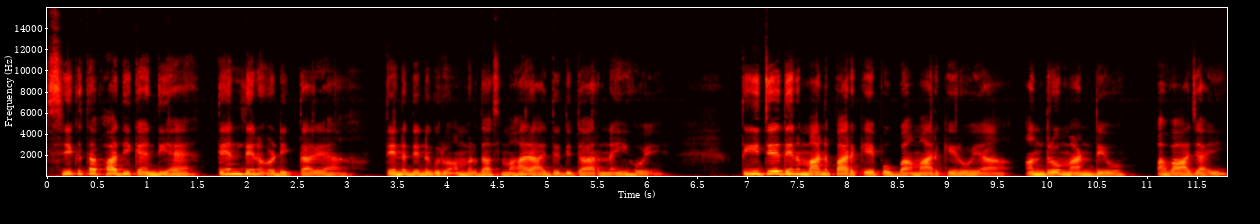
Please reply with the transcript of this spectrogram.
ਸਿੱਖ ਤਫਾ ਦੀ ਕਹਿੰਦੀ ਹੈ, ਤਿੰਨ ਦਿਨ ਉਡੀਕਦਾ ਰਿਹਾ। ਤਿੰਨ ਦਿਨ ਗੁਰੂ ਅਮਰਦਾਸ ਮਹਾਰਾਜ ਦੇ ਦੀਦਾਰ ਨਹੀਂ ਹੋਏ। ਤੀਜੇ ਦਿਨ ਮਨ ਭਰ ਕੇ ਪੁੱਬਾ ਮਾਰ ਕੇ ਰੋਇਆ। ਅੰਦਰੋਂ ਮਨ ਦਿਓ, ਆਵਾਜ਼ ਆਈ,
